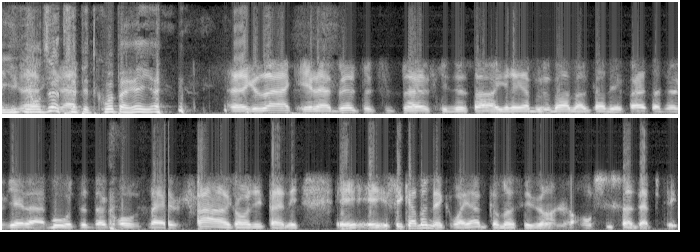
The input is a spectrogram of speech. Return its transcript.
ils, ont dû attraper de quoi pareil, hein? Exact. Et la belle petite neige qui descend agréablement dans le temps des fêtes, ça devient la maudite de grosse neige sale qu'on est. Et, et c'est quand même incroyable comment ces gens-là ont su s'adapter.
